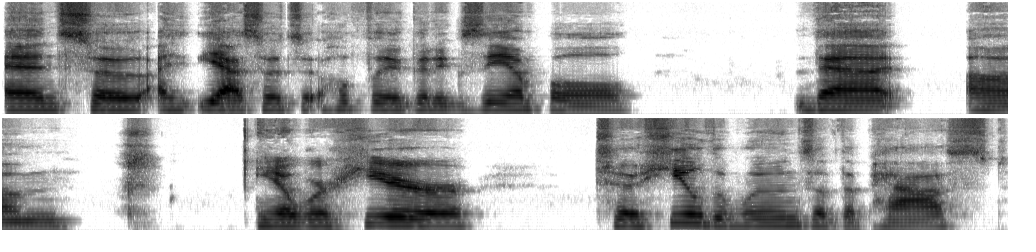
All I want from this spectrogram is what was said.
And so I yeah, so it's hopefully a good example that um, you know we're here to heal the wounds of the past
